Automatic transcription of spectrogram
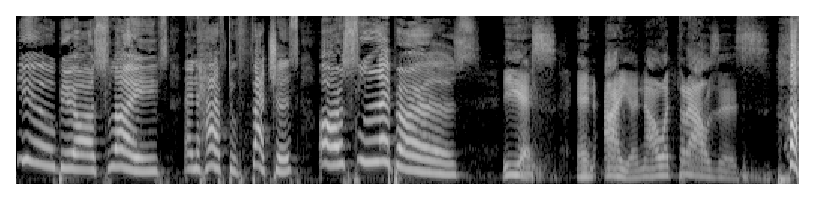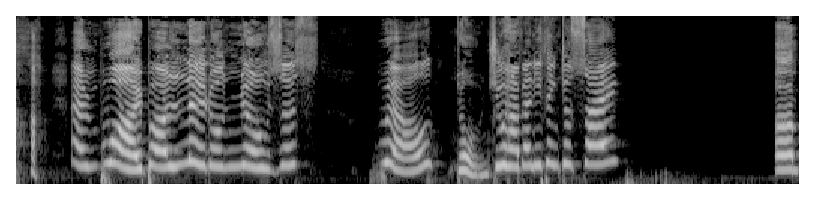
you'll be our slaves and have to fetch us our slippers. Yes, and iron our trousers. Ha ha! And wipe our little noses. Well, don't you have anything to say? Um,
